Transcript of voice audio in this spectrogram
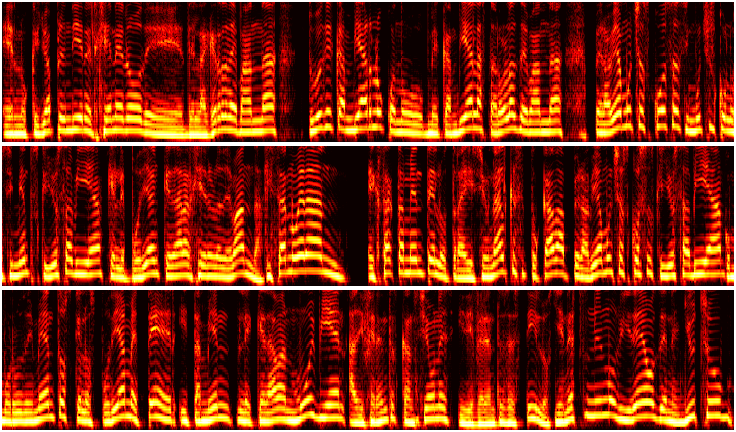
en lo que yo aprendí en el género de, de la guerra de banda. Tuve que cambiarlo cuando me cambié a las tarolas de banda, pero había muchas cosas y muchos conocimientos que yo sabía que le podían quedar al género de banda. Quizá no eran exactamente lo tradicional que se tocaba, pero había muchas cosas que yo sabía como rudimentos que los podía meter y también le quedaban muy bien a diferentes canciones y diferentes estilos. Y en estos mismos videos en el YouTube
